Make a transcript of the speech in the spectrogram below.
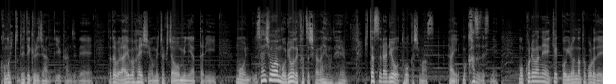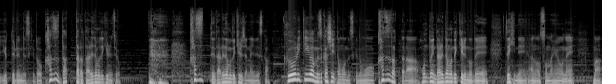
この人出てくるじゃんっていう感じで、例えばライブ配信をめちゃくちゃ多めにやったり、もう最初はもう量で勝つしかないので ひたすら量を投下します。はい。もう数ですね。もうこれはね結構いろんなところで言ってるんですけど数だったら誰でもできるんですよ。数って誰でもできるじゃないですか。クオリティは難しいと思うんですけども数だったら本当に誰でもできるのでぜひねあのその辺をねま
